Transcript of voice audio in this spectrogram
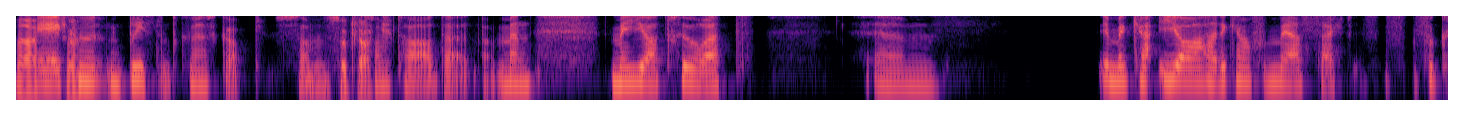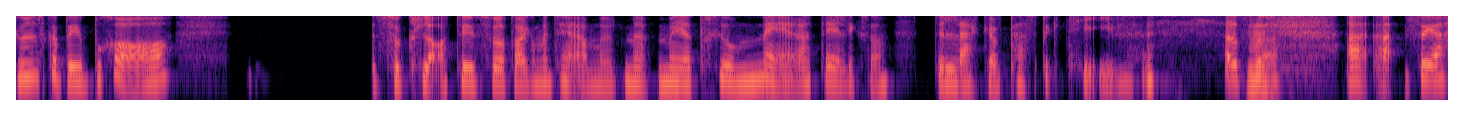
är kun, bristen på kunskap som, som tar död. Men, men jag tror att um, ja, men jag hade kanske mer sagt, för kunskap är ju bra, såklart, det är svårt att argumentera mot, men, men jag tror mer att det är liksom the lack of perspektiv. alltså, mm. För jag,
